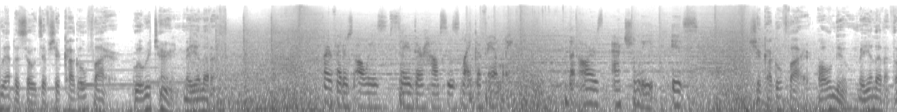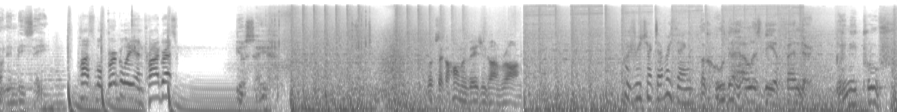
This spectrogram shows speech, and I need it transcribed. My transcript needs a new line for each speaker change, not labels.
new episodes of Chicago Fire will return May 11th.
Firefighters always say their house is like a family, but ours actually is.
Chicago Fire, all new May 11th on NBC.
Possible burglary in progress.
You're safe.
Looks like a home invasion gone wrong.
We've rechecked everything.
Look, who the hell is the offender? We need proof.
